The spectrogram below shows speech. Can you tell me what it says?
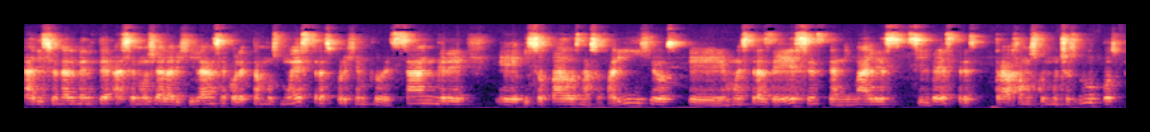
Adicionalmente, hacemos ya la vigilancia, colectamos muestras, por ejemplo, de sangre, eh, hisopados nasofaringios, eh, muestras de heces de animales silvestres. Trabajamos con muchos grupos,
